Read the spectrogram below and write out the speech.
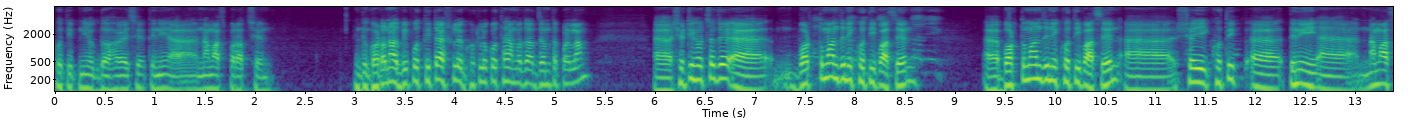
খতিব নিয়োগ দেওয়া হয়েছে, তিনি নামাজ পড়াচ্ছেন। কিন্তু ঘটনার বিপত্তিটা আসলে ঘটলো কোথায় আমরা জানতে পারলাম। সেটি হচ্ছে যে বর্তমান যিনি আছেন আহ, বর্তমান যিনি আছেন আহ, সেই আহ, তিনি নামাজ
